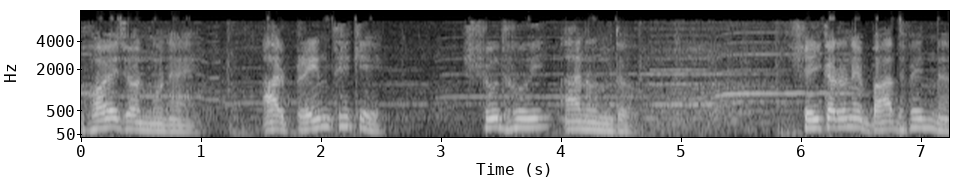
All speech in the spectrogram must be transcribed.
ভয় জন্ম নেয়, আর প্রেম থেকে শুধুই আনন্দ। সেই কারণে বাঁধবেন না,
